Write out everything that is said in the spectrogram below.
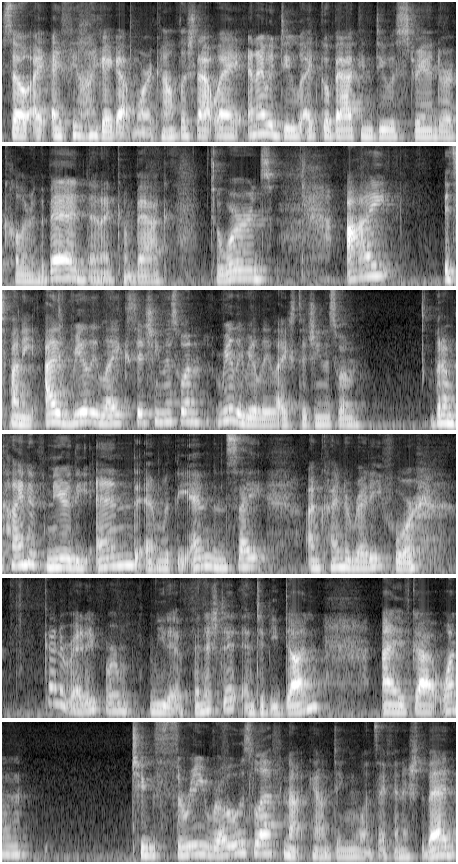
So I, I feel like I got more accomplished that way. And I would do, I'd go back and do a strand or a color in the bed, then I'd come back to words. I, it's funny, I really like stitching this one, really, really like stitching this one, but I'm kind of near the end, and with the end in sight, I'm kind of ready for, kind of ready for me to have finished it and to be done. I've got one, two, three rows left, not counting once I finish the bed.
